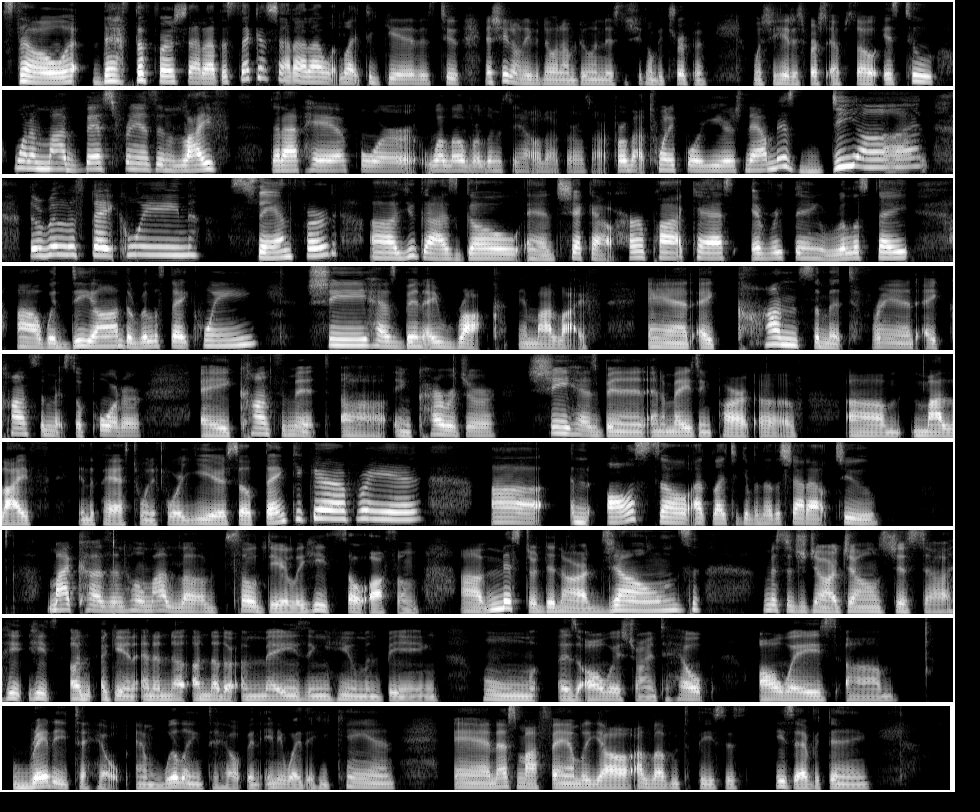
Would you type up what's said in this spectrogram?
So that's the first shout out. The second shout out I would like to give is to, and she don't even know what I'm doing this. She's gonna be tripping when she hear this first episode. Is to one of my best friends in life that I've had for well over. Let me see how old our girls are. For about 24 years now, Miss Dion, the real estate queen, Sanford. Uh, you guys go and check out her podcast, Everything Real Estate uh, with Dion, the real estate queen. She has been a rock in my life and a consummate friend, a consummate supporter, a consummate uh, encourager. She has been an amazing part of um, my life in the past 24 years. So thank you, girlfriend. Uh, and also, I'd like to give another shout out to my cousin, whom I loved so dearly. He's so awesome. Uh, Mr. Denard Jones. Mr. Denard Jones just uh, he he's again and an, another amazing human being whom is always trying to help, always um, ready to help and willing to help in any way that he can. And that's my family, y'all. I love him to pieces. He's everything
